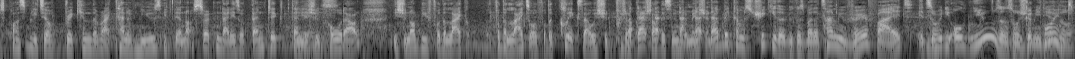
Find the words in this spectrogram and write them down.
responsibility of breaking the right kind of news. If they're not certain that is authentic, then they should hold out. It should not be for the like, for the likes or for the clicks that we should push out, That, push out that, this that- that- information. that becomes tricky though because by the time you verify it, it's already old news on social Good media point.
